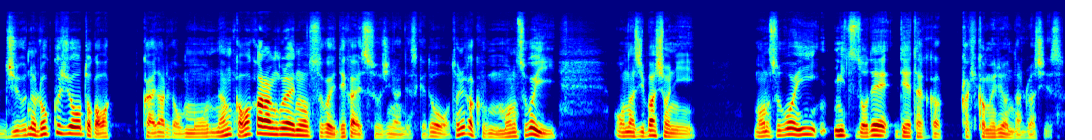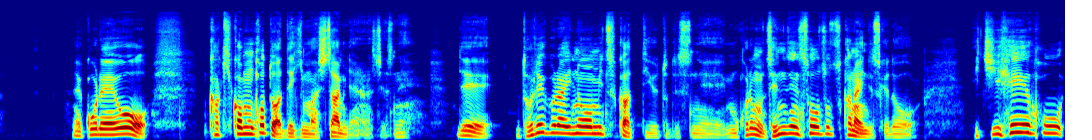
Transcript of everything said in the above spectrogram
10の6乗とかは書いてあるかもうなんかわからんぐらいのすごいでかい数字なんですけど、とにかくものすごい同じ場所にものすごい密度でデータが書き込めるようになるらしいです。でこれを書き込むことはできましたみたいな話ですね。で、どれぐらい濃密かっていうとですね、もうこれも全然想像つかないんですけど、1平方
